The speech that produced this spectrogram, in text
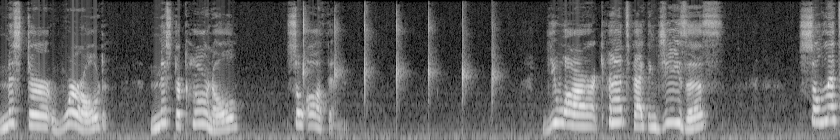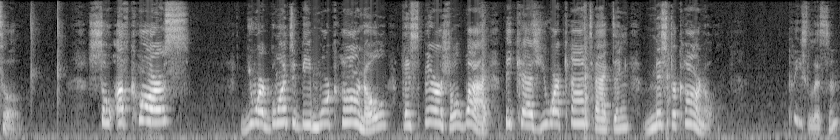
Mr. World, Mr. Carnal so often. You are contacting Jesus so little. So, of course, you are going to be more carnal than spiritual. Why? Because you are contacting Mr. Carnal. Please listen.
